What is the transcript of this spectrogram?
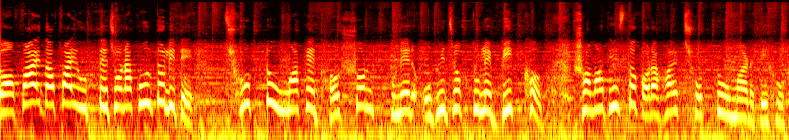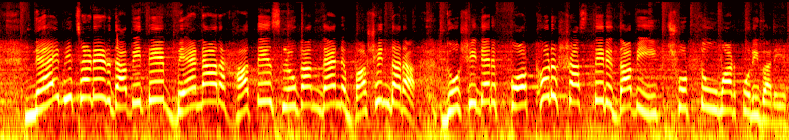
দফায় দফায় উত্তেজনা কুলতলিতে ছোট্ট উমাকে ধর্ষণ, খুনের অভিযোগ তুলে বিক্ষোভ। সমাধিস্থ করা হয় ছোট্ট উমার দেহ। ন্যায় বিচারের দাবিতে ব্যানার হাতে স্লোগান দেন বাসিন্দারা। দোষীদের কঠোর শাস্তির দাবি ছোট্ট উমার পরিবারের।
